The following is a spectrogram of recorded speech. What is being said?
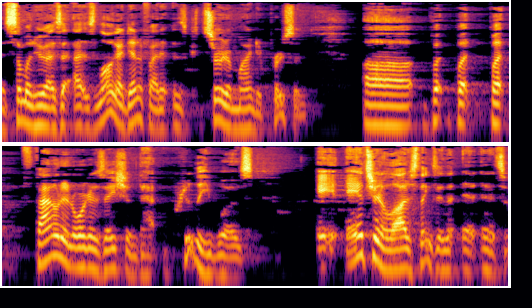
as someone who has, has long identified as a conservative-minded person, uh, but but but found an organization that really was answering a lot of things in, in its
